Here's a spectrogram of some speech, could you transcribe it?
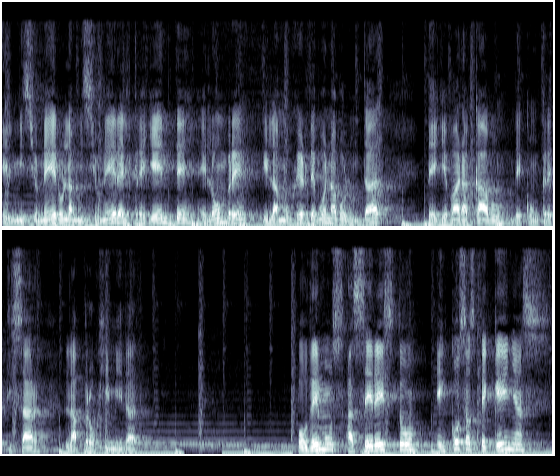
el misionero, la misionera, el creyente, el hombre y la mujer de buena voluntad de llevar a cabo, de concretizar la proximidad. Podemos hacer esto en cosas pequeñas,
